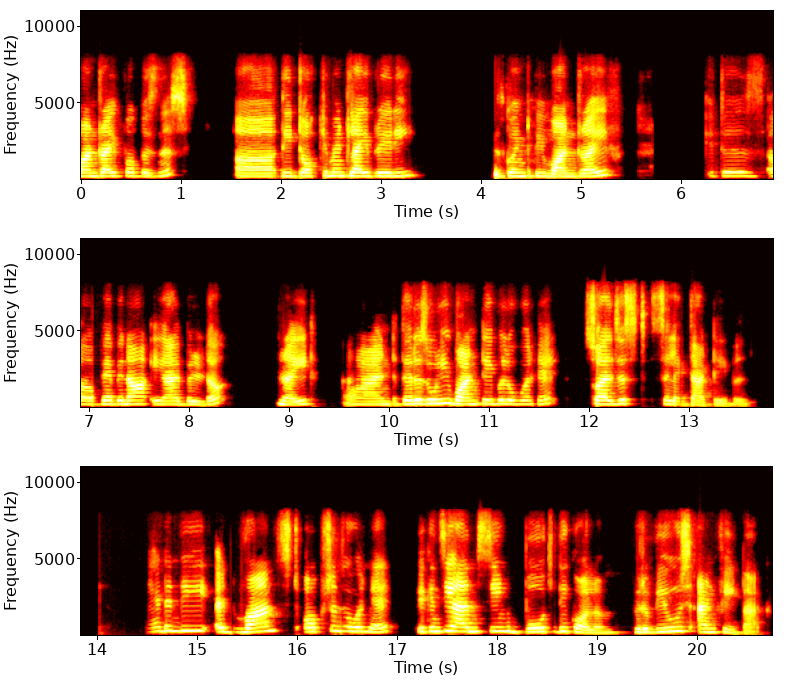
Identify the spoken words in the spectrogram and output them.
onedrive for business. Uh, the document library is going to be onedrive. It is a webinar ai builder right? And there is only one table over here. So i'll just select that table. And in the advanced options over here you can see i'm seeing both the column reviews and feedback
